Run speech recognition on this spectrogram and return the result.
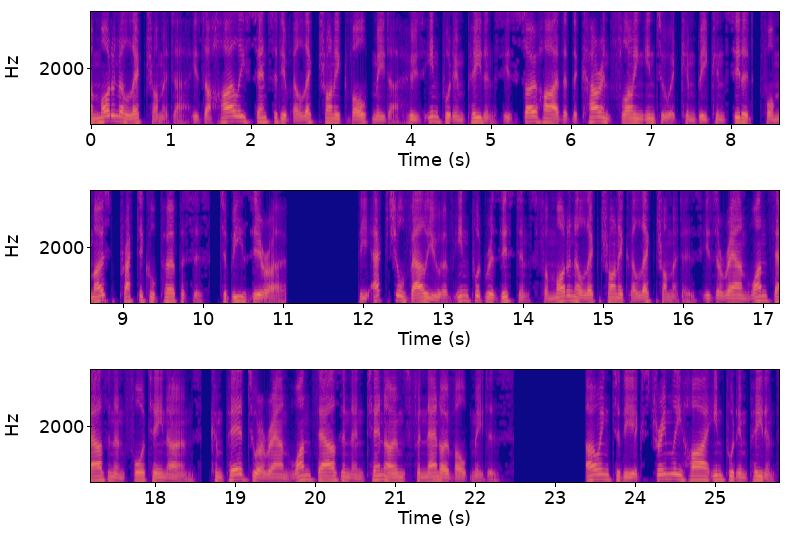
A modern electrometer is a highly sensitive electronic voltmeter whose input impedance is so high that the current flowing into it can be considered, for most practical purposes, to be zero. The actual value of input resistance for modern electronic electrometers is around 1014 ohms, compared to around 1010 ohms for nanovoltmeters. Owing to the extremely high input impedance,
